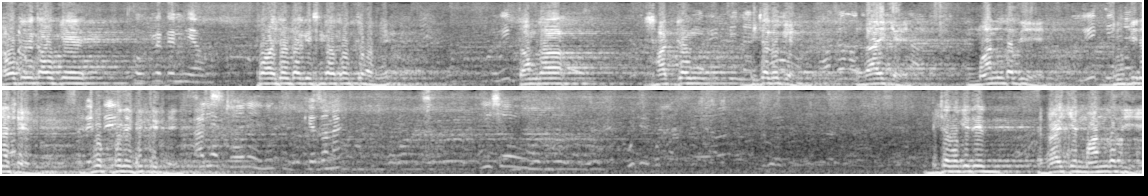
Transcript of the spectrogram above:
কাউকে না কাউকে পরাজয়টাকে স্বীকার করতে হবে। তো আমরা সাতজন বিচারকের রায়কে মান্যতা দিয়ে দুদিন নাচের যোগফলের ভিত্তিতে। কে জানে বিচারকীদের রায়কে মান্যতা দিয়ে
